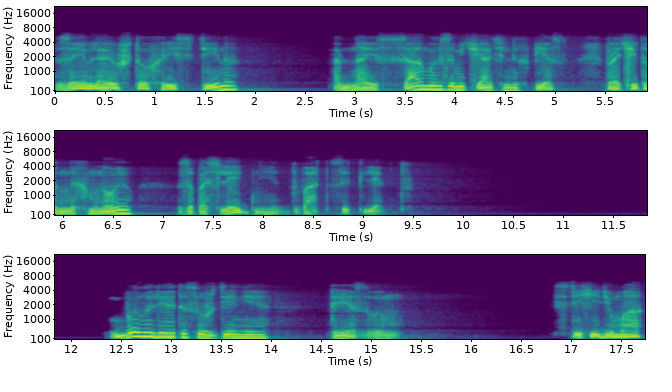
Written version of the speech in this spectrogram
заявляю, что Христина — одна из самых замечательных пьес, прочитанных мною за последние двадцать лет». Было ли это суждение трезвым. Стихи Дюма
